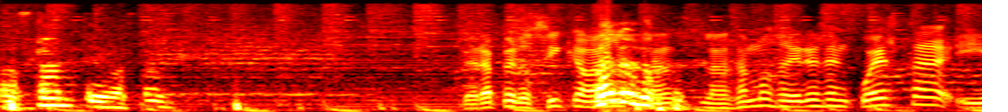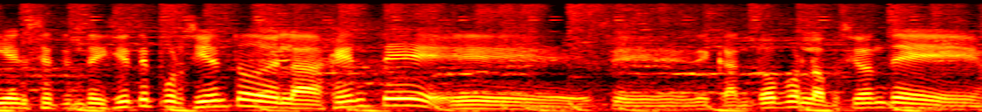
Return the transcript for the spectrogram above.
Bastante, bastante. Pero, pero sí, cabal, lanzamos ayer esa encuesta y el 77% de la gente eh, se decantó por la opción de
